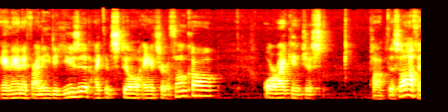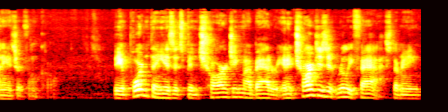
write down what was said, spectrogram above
And then if I need to use it, I can still answer a phone call or I can just pop this off and answer a phone call. The important thing is it's been charging my battery and it charges it really fast. I mean,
